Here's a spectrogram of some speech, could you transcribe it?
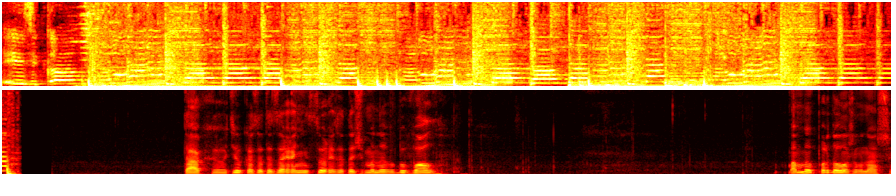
Easy go. Так, хотів казати зарані сорі за те, що мене вибивав. А ми продовжимо наш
